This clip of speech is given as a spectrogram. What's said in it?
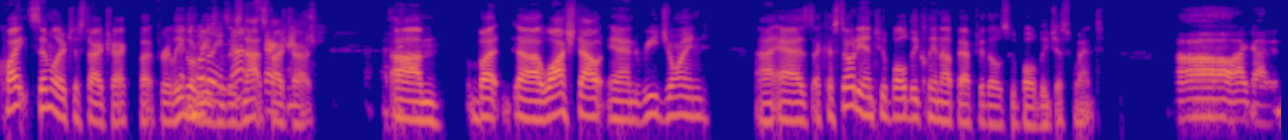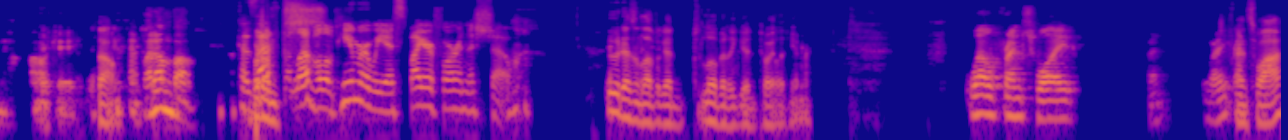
quite similar to Star Trek, but for legal totally reasons is not not Star Star Trek. Trek. Um, but uh, washed out and rejoined uh, as a custodian to boldly clean up after those who boldly just went. Oh, I got it now. Okay. So But I'm bummed. Because that's the level of humor we aspire for in this show. who doesn't love a good a little bit of good toilet humor? Well, Francois, right? Francois.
